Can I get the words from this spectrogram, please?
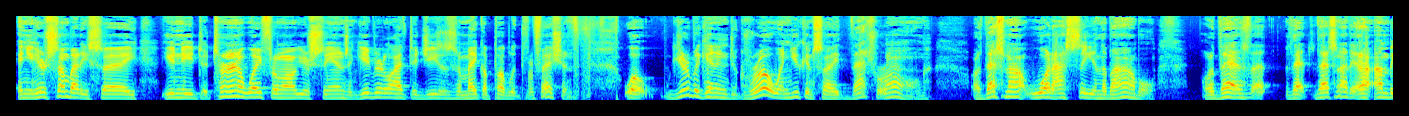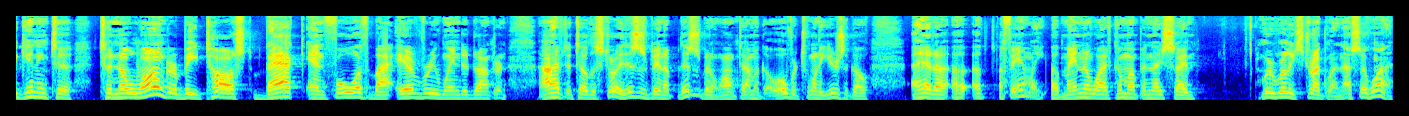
and you hear somebody say you need to turn away from all your sins and give your life to Jesus and make a public profession. Well, you're beginning to grow and you can say, that's wrong or that's not what I see in the Bible or that's that, that that's not it. I'm beginning to to no longer be tossed back and forth by every wind of doctrine. I have to tell the story. This has been a this has been a long time ago, over 20 years ago. I had a, a, a family, a man and a wife, come up and they say, "We're really struggling." I said, "Why?"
